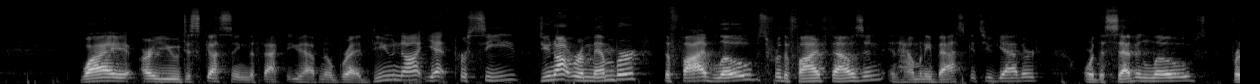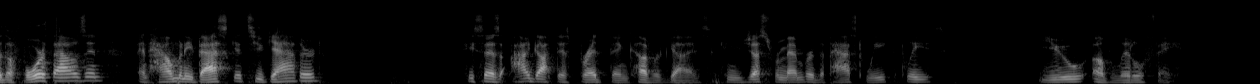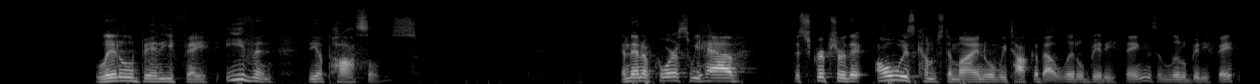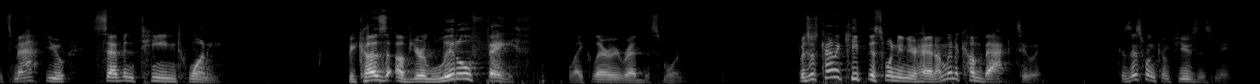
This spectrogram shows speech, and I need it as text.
why are you discussing the fact that you have no bread? Do you not yet perceive? Do you not remember the five loaves for the 5,000 and how many baskets you gathered? Or the seven loaves for the 4,000 and how many baskets you gathered? He says, I got this bread thing covered, guys. Can you just remember the past week, please? You of little faith. Little bitty faith, even the apostles. And then, of course, we have the scripture that always comes to mind when we talk about little bitty things and little bitty faith. It's Matthew 17 20. Because of your little faith, like Larry read this morning. But just kind of keep this one in your head. I'm going to come back to it because this one confuses me.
